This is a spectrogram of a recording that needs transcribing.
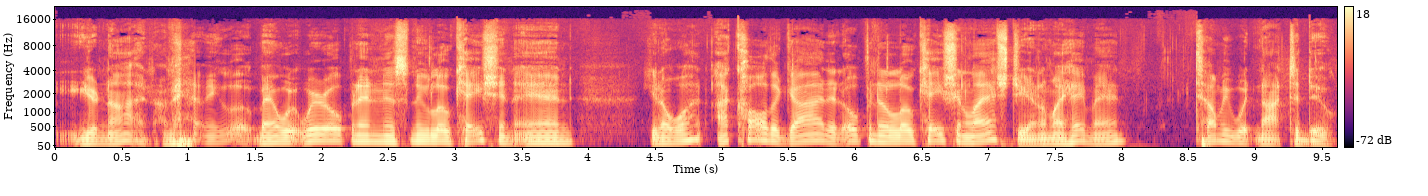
you're not. I mean, I mean, look, man, we're, we're opening this new location, and you know what? I called the guy that opened a location last year, and I'm like, hey, man, tell me what not to do.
